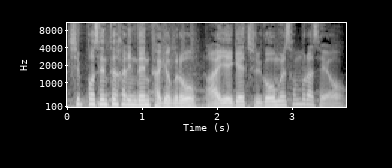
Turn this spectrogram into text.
10% 할인된 가격으로 아이에게 즐거움을 선물하세요.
